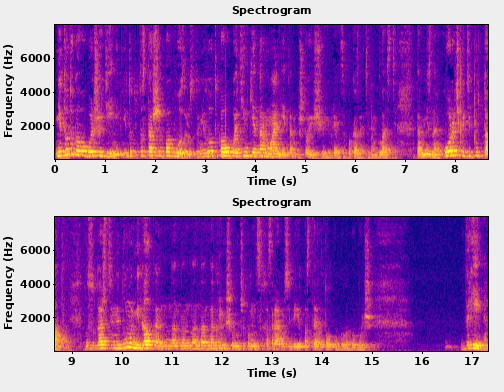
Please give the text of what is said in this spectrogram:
Не тот, у кого больше денег, не тот, кто старше по возрасту, не тот, у кого ботинки от Армании, там, что еще является показателем власти, там, не знаю, корочка депутата, Государственной Думы, мигалка на, на, на, на крыше, лучше бы на Сахасрару себе ее поставил, толку было бы больше. Время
